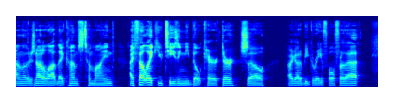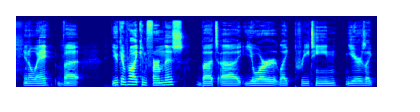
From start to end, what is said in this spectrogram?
I don't know. There's not a lot that comes to mind. I felt like you teasing me built character, so I gotta be grateful for that in a way. But you can probably confirm this. But uh, your like preteen years, like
